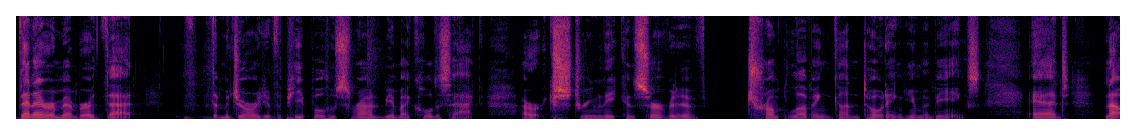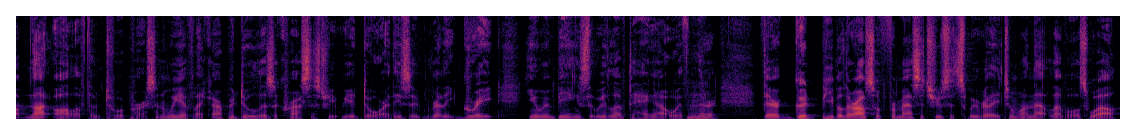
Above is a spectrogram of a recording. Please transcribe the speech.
then I remembered that the majority of the people who surround me in my cul-de-sac are extremely conservative, Trump-loving, gun-toting human beings, and now not all of them to a person. We have like our Padulas across the street we adore. These are really great human beings that we love to hang out with, and they're they're good people. They're also from Massachusetts. We relate to them on that level as well.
